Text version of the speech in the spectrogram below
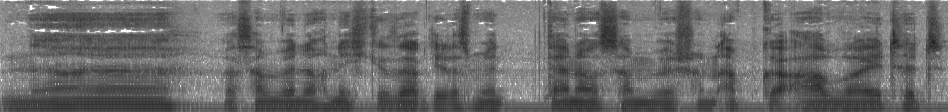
Na, was haben wir noch nicht gesagt? Ja, das mit Thanos haben wir schon abgearbeitet.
